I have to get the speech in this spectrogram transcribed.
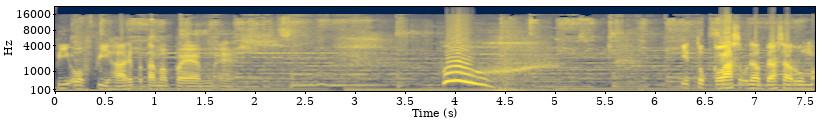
POV hari pertama PMS. Huh. Itu kelas udah berasa rumah.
